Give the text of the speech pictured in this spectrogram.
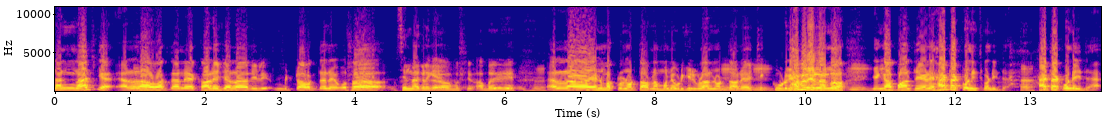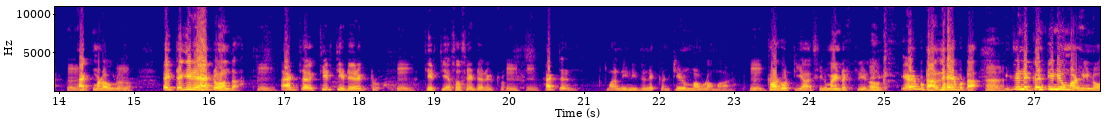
ನನ್ಗೆ ನಾಚಿಕೆ. ಎಲ್ಲ ಅವಾಗ ತಾನೇ ಕಾಲೇಜೆಲ್ಲ ರಿಲಿ ಬಿಟ್ಟು ಅವಾಗ ತಾನೇ ಹೊಸ ಸಿನಿಮಾಗಳಿಗೆ. ಎಲ್ಲ ಹೆಣ್ಮಕ್ಳು ನೋಡ್ತಾವ್ರೆ ನಮ್ಮನೆ ಹುಡುಗಿರುಗಳು ಅಲ್ಲಿ ನೋಡ್ತಾವ್ರೆ ಚಿಕ್ಕ ಹುಡುಗ ನಾನು. ಹೆಂಗಪ್ಪ ಅಂತ ಹೇಳಿ ಹ್ಯಾಟ್ ಹಾಕೊಂಡು ನಿಂತ್ಕೊಂಡಿದ್ದೆ. ಹ್ಯಾಟ್ ಹಾಕೊಂಡೇ ಇದ್ದೆ. ಆ್ಯಕ್ಟ್ ಮಾಡೋವಾಗ್ಲೂ ಏಯ್ ತೆಗೀರಿ ಹ್ಯಾಟು ಅಂದ. Hat Keerthi director Keerthi associate director hat ಮಾ ನೀನು ಇದನ್ನೇ ಕಂಟಿನ್ಯೂ ಮಾಡ್ಬಿಡಮ್ಮ. ಕ್ಲಿಕ್ಕಾಗೋತೀಯ ಸಿನಿಮಾ ಇಂಡಸ್ಟ್ರಿಯಲ್ಲಿ ಹೇಳ್ಬಿಟ್ಟ ಅಲ್ಲೇ ಹೇಳ್ಬಿಟ್ಟ. ಇದನ್ನೇ ಕಂಟಿನ್ಯೂ ಮಾಡಿ ನೀನು.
